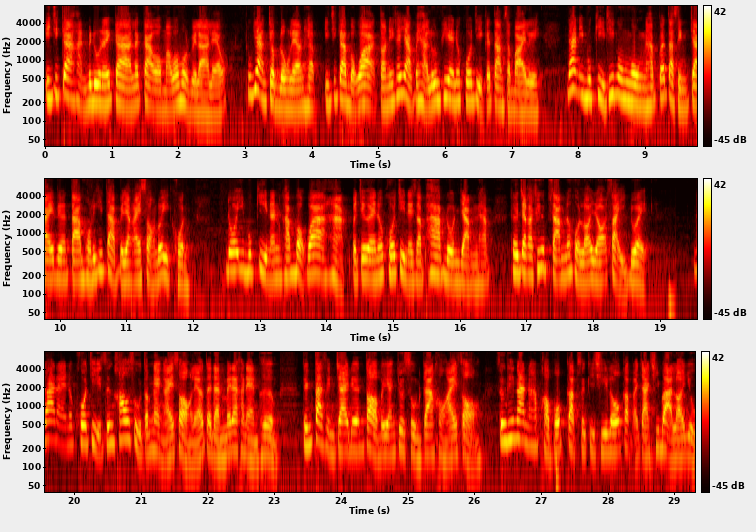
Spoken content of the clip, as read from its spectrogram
อิจิกะหันไปดูนาฬิกาและกล่าวออกมาว่าหมดเวลาแล้ว ทุกอย่างจบลงแล้วนะครับ อิจิกะบอกว่าตอนนี้ถ้าอยากไปหารุ่นพี่ไอโนโคจิก็ตามสบายเลย ด้านอิบุกิที่งงๆนะครับ ก็ตัดสินใจเดินตามโฮริกิตะไปยังไอสองด้วยอีกคน โดยอิบุกินั้นครับบอกว่าหากไปเจอไอโนโคจิในสภาพโดนยำนะครับ เธอจะกระทืบซ้ำแล้วหัวเร้อยเยาะใส่อีกด้วย ด้านไอโนโคจิซึ่งเข้าสู่ตำแหน่งไอสองแล้วแต่ดันไม่ได้คะแนนเพิ่ม จึงตัดสินใจเดินต่อไปยังจุดศูนย์กลางของไอสองซึ่งที่นั่นนะครับเขาพบกับสึกิชิโร่กับอาจารย์ชิบะรออยู่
